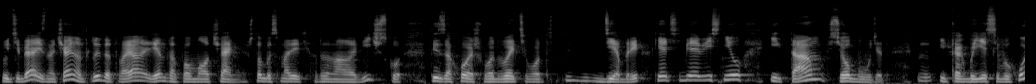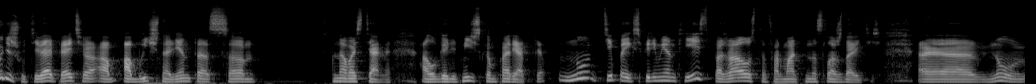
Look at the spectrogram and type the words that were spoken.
и у тебя изначально открыта твоя лента по умолчанию. Чтобы смотреть хронологическую, ты заходишь вот в эти вот дебри, как я тебе объяснил, и там все будет. И как бы если выходишь, у тебя опять обычная лента с новостями алгоритмическом порядке. Ну, типа эксперимент есть, пожалуйста, формат наслаждайтесь. Э, ну,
